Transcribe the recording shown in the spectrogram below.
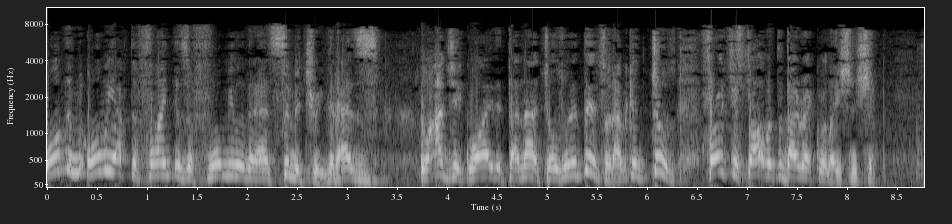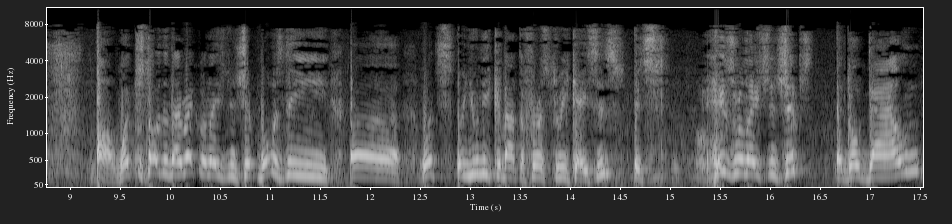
All, the, all we have to find is a formula that has symmetry, that has logic why the Tana chose what it did. So now we can choose. First, you start with the direct relationship. Oh, once you start with the direct relationship, what was the uh, what's unique about the first three cases? It's his relationships that go down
